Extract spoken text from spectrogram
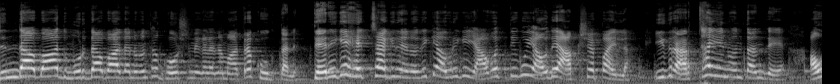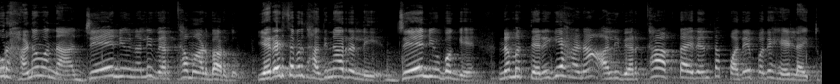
ಜಿಂದಾಬಾದ್ ಮುರ್ದಾಬಾದ್ ಅನ್ನುವಂಥ ಘೋಷಣೆಗಳನ್ನ ಮಾತ್ರ ಕೂಗ್ತಾನೆ. ತೆರಿಗೆ ಹೆಚ್ಚಾಗಿದೆ ಅನ್ನೋದಕ್ಕೆ ಅವರಿಗೆ ಯಾವತ್ತಿಗೂ ಯಾವುದೇ ಆಕ್ಷೇಪ ಇಲ್ಲ. ಇದರ ಅರ್ಥ ಏನು ಅಂತಂದ್ರೆ ಅವ್ರ ಹಣವನ್ನ ಜೆ ಎನ್ನಲ್ಲಿ ವ್ಯರ್ಥ ಮಾಡಬಾರ್ದು. ಎರಡ್ ಸಾವಿರದ ಹದಿನಾರರಲ್ಲಿ ಜೆ ಎನ್ ಯು ಬಗ್ಗೆ ನಮ್ಮ ತೆರಿಗೆ ಹಣ ಅಲ್ಲಿ ವ್ಯರ್ಥ ಆಗ್ತಾ ಇದೆ ಅಂತ ಪದೇ ಪದೇ ಹೇಳಲಾಯ್ತು.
